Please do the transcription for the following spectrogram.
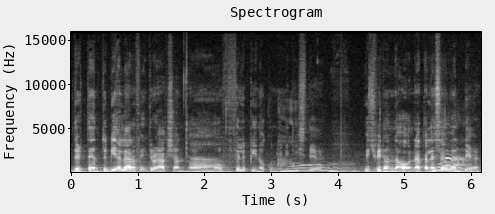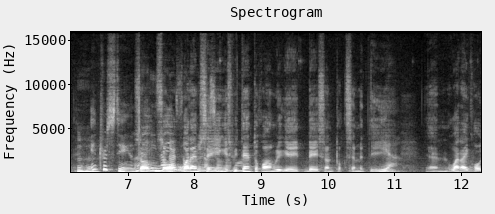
there tend to be a lot of interaction uh, of Filipino communities there, which we don't know, not unless I went Yeah. there. Interesting. huh? So, so what I'm saying is we tend to congregate based on proximity Yeah. and what I call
